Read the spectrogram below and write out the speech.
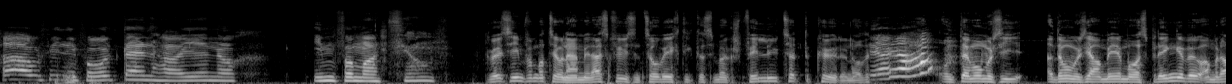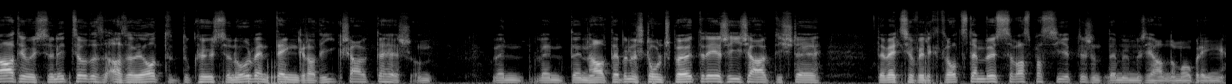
Kann auch seine Vorteile haben, je nach Information. Gewisse Informationen haben wir auch das Gefühl, sind so wichtig, dass möglichst viele Leute hören sollten, oder? Ja, ja. Und dann muss man sie, dann muss man sie auch mehrmals bringen, weil am Radio ist es ja nicht so, dass, also ja, du, du hörst ja nur, wenn du dann gerade eingeschaltet hast. Und wenn, wenn du dann halt eben eine Stunde später erst einschaltest, dann, dann willst du ja vielleicht trotzdem wissen, was passiert ist und dann müssen wir sie halt nochmal bringen.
